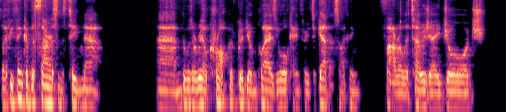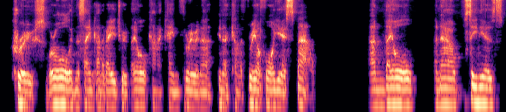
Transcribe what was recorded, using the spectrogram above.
So if you think of the Saracens team now, um, there was a real crop of good young players who all came through together. So I think Farrell, Itoje, George, Kruis were all in the same kind of age group. They all kind of came through in a in a kind of three or four year spell and they all are now seniors,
